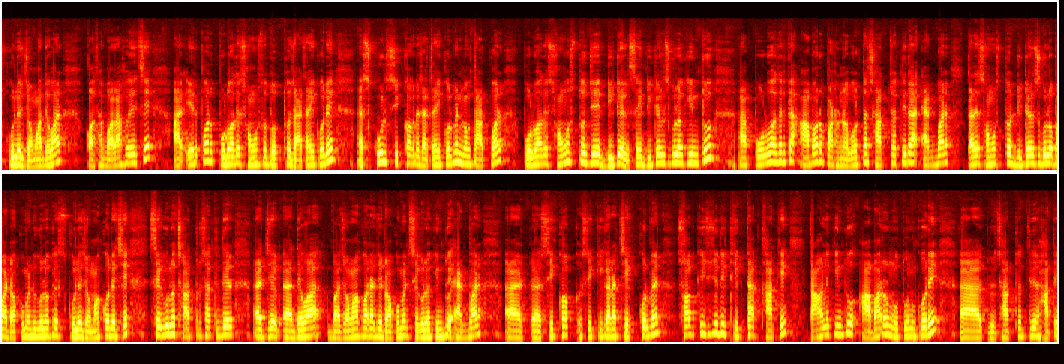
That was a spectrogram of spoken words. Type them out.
স্কুলে জমা দেওয়ার কথা বলা হয়েছে। আর এরপর পড়ুয়াদের সমস্ত তথ্য যাচাই করে স্কুল শিক্ষকরা যাচাই করবেন এবং তারপর পড়ুয়াদের সমস্ত যে ডিটেলস, সেই ডিটেলসগুলো কিন্তু পড়ুয়াদেরকে আবারও পাঠানো হবে। অর্থাৎ ছাত্রছাত্রীরা একবার তাদের সমস্ত ডিটেলসগুলো বা ডকুমেন্টগুলোকে স্কুলে জমা করেছে, সেগুলো ছাত্রছাত্রীদের যে দেওয়া বা জমা করা যে ডকুমেন্ট সেগুলো কিন্তু একবার শিক্ষক, শিক্ষিকারা চেক করবেন। সব কিছু যদি ঠিকঠাক থাকে, তাহলে কিন্তু আবারও নতুন করে ছাত্রছাত্রীদের হাতে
